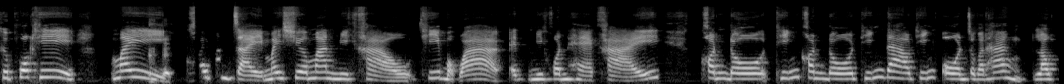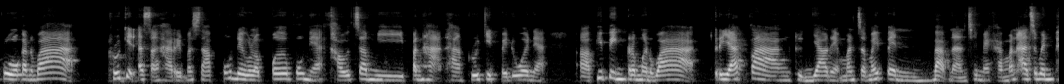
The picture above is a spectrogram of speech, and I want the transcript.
คือพวกที่ไม่ค่อยมั่นใจไม่เชื่อมั่นมีข่าวที่บอกว่ามีคนแห่ขาย คอนโดทิ้งคอนโดทิ้งดาวทิ้งโอนจนกระทั่งเรากลัวกันว่าธุรกิจอสังหาริมทรัพย์พวก developer พวกเนี้ยเขาจะมีปัญหาทางธุรกิจไปด้วยเนี่ยเอ่อพี่ปิงประเมินว่าระยะกลางถึงยาวเนี่ยมันจะไม่เป็นแบบนั้นใช่ไหมคะ มันอาจจะเป็นแพ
